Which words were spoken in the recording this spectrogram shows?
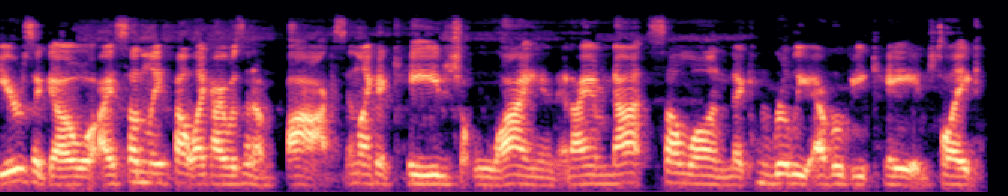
years ago, I suddenly felt like I was in a box and like a caged lion. And I am not someone that can really ever be caged. Like,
